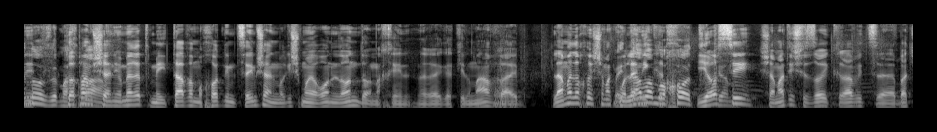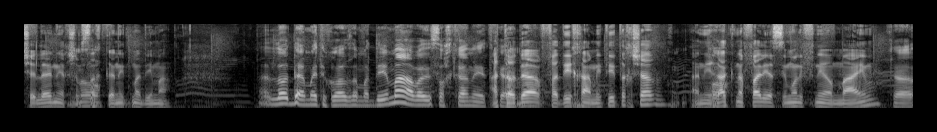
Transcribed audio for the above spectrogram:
ממנו, זה כל פעם מחמאה. שאני אומר את מיטב המוחות נמצאים שם, אני מרגיש כמו ירון לונדון, אחי, לרגע, כאילו, מה ה vibe? למה לא יכול להישמע כמו מיטב לני? המוחות, כן. יוסי, שמעתי שזוהי קרביץ, הבת של לני, עכשיו נו. שחקנית מדהימה. אני לא יודע אם הייתי קורא לזה מדהימה, אבל היא שחקנית, כן. אתה יודע, פדיחה אמיתית עכשיו? אני. רק נפל לי האסימון לפני יומיים, כן.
